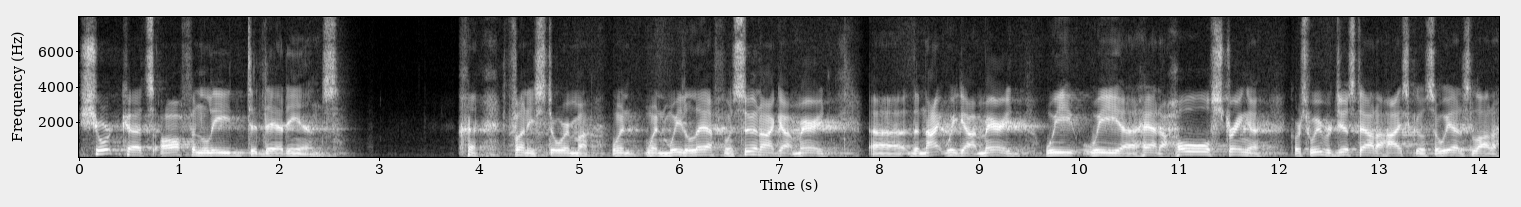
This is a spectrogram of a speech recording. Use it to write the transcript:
Shortcuts often lead to dead ends. Funny story. My, when when we left, when Sue and I got married, uh, the night we got married, we we uh, had a whole string of. Of course, we were just out of high school, so we had a lot of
